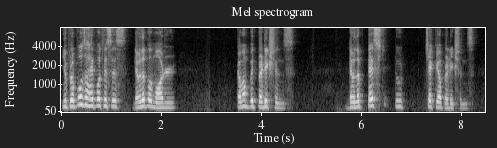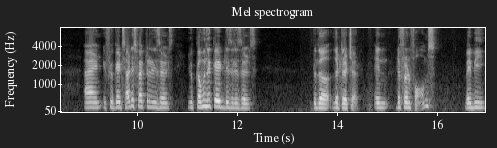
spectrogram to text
You propose a hypothesis, develop a model, come up with predictions, develop tests to check your predictions and if you get satisfactory results, you communicate these results to the literature in different forms, maybe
